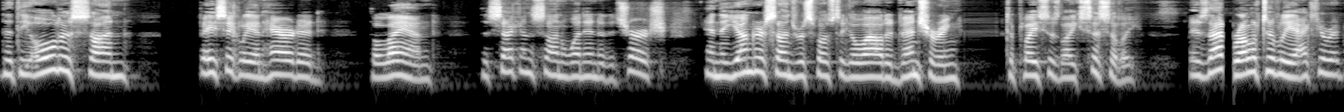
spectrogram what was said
that the oldest son basically inherited the land, the second son went into the church, and the younger sons were supposed to go out adventuring to places like Sicily. Is that relatively accurate?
